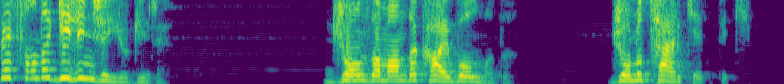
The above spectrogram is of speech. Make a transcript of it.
Ve sana gelince Yugiri. John zamanda kaybolmadı. John'u terk ettik.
